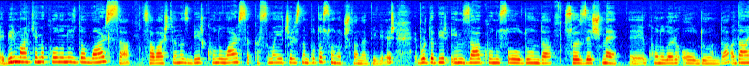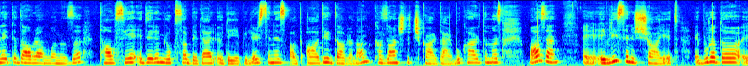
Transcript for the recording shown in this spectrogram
E, bir mahkeme konunuzda varsa, savaştığınız bir konu varsa Kasım ayı içerisinde bu da sonuçlanabilir. E, burada bir imza konusu olduğunda, sözleşme e, konuları olduğunda adaletli davranmanızı tavsiye ederim. Yoksa bedel ödeyebilirsiniz. Adil davranan kazançlı çıkar der bu kartımız. Bazen e, evliyseniz şayet e, burada e,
